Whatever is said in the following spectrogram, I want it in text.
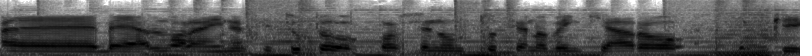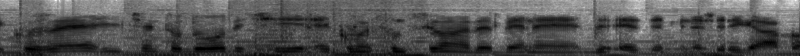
eh, beh, allora, innanzitutto forse non tutti hanno ben chiaro che cos'è il 112 e come funziona ed è bene, ed è bene spiegarlo.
